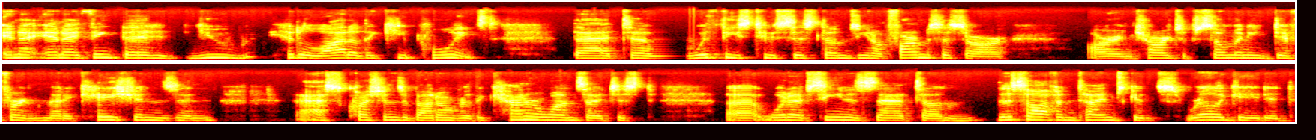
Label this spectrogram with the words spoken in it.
and I and I think that you hit a lot of the key points that uh, with these two systems, you know, pharmacists are are in charge of so many different medications and ask questions about over-the-counter ones. I just uh, what I've seen is that um, this oftentimes gets relegated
